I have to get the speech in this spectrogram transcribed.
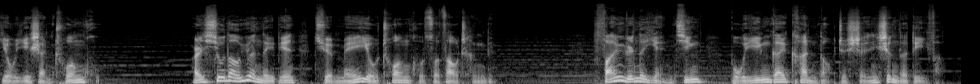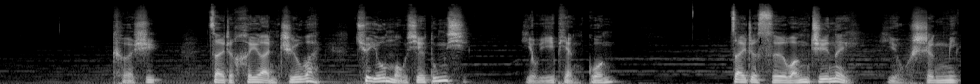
有一扇窗户。而修道院那边却没有窗户所造成的，凡人的眼睛不应该看到这神圣的地方。可是，在这黑暗之外，却有某些东西，有一片光。在这死亡之内有生命。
